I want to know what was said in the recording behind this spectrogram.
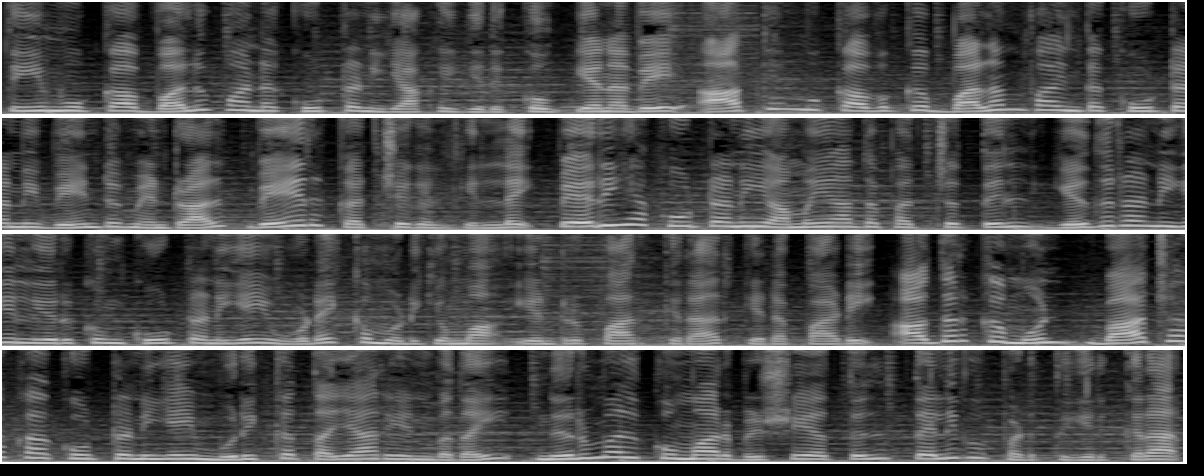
திமுக வலுவான கூட்டணியாக இருக்கும். எனவே அதிமுகவுக்கு பலம் வாய்ந்த கூட்டணி வேண்டும் என்றால் வேறு கட்சிகள் இல்லை. பெரிய கூட்டணி அமையாத பட்சத்தில் எதிரணியில் இருக்கும் கூட்டணியை உடைக்க முடியுமா? என்று பார்க்கிறார் எடப்பாடி. அதற்கு முன் பாஜக கூட்டணியை முறிக்க தயார் என்பதை நிர்மல்குமார் விஷயத்தில் தெளிவுபடுத்தியிருக்கிறார்.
